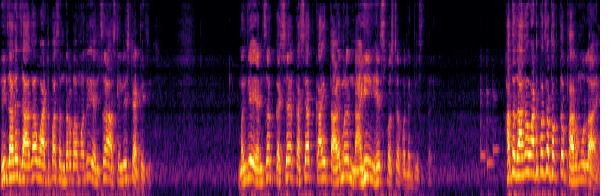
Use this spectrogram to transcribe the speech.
ही झाले जागा वाटपा संदर्भामध्ये यांचं असलेली स्ट्रॅटेजी म्हणजे यांचं कशा कशात काय ताळमेळ नाही हे स्पष्टपणे दिसतंय. हा तर जागा वाटपाचा फक्त फॉर्म्युला आहे.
